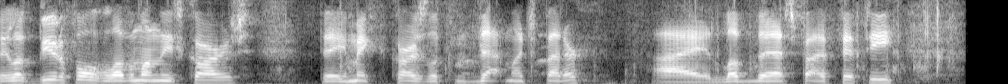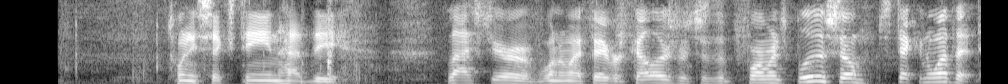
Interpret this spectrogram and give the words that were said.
They look beautiful, love them on these cars. They make the cars look that much better. I love the S550. 2016 had the last year of one of my favorite colors, which is the Performance Blue, so sticking with it.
